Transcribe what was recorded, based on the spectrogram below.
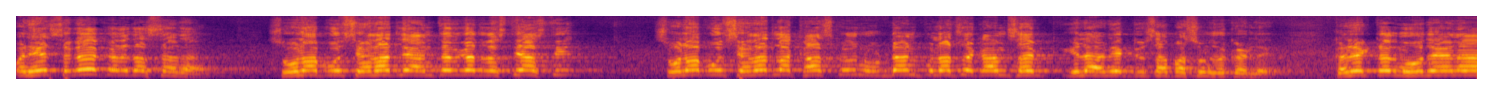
पण हे सगळं करत असताना सोलापूर शहरातले अंतर्गत रस्ते असतील सोलापूर शहरातला खास करून उड्डाण पुलाचं काम साहेब गेल्या अनेक दिवसापासून रखडले कलेक्टर महोदयांना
